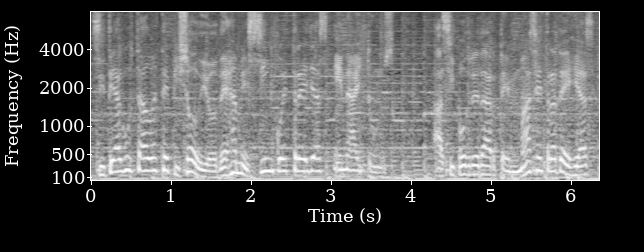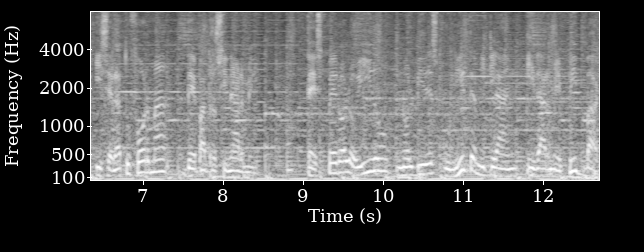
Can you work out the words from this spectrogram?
Si te ha gustado este episodio, déjame 5 estrellas en iTunes Así podré darte más estrategias y será tu forma de patrocinarme. Te espero al oído, no olvides unirte a mi clan y darme feedback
